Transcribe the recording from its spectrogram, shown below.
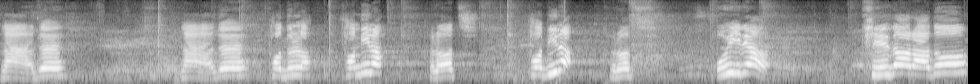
하나, 둘. 하나, 둘. 더 눌러. 더 밀어. 그렇지. 더 밀어. 그렇지. 오히려 길더라도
